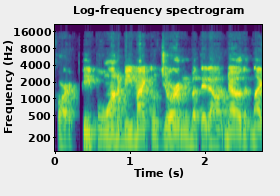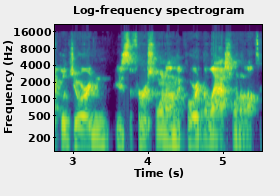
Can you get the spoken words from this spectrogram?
part. People want to be Michael Jordan, but they don't know that Michael Jordan is the first one on the court and the last one off the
